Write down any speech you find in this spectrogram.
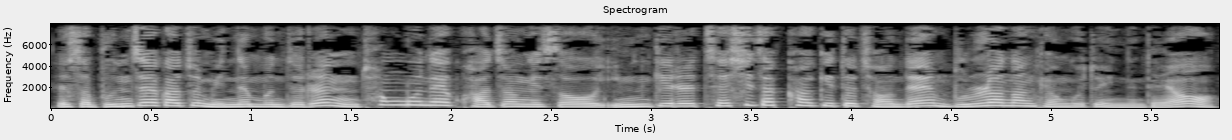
그래서 문제가 좀 있는 분들은 청문회 과정에서 임기를 채 시작하기도 전에 물러난 경우도 있는데요.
